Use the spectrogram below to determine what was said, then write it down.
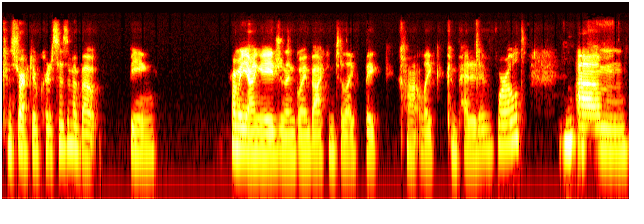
constructive criticism about being from a young age and then going back into like big con- like competitive world mm-hmm. um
